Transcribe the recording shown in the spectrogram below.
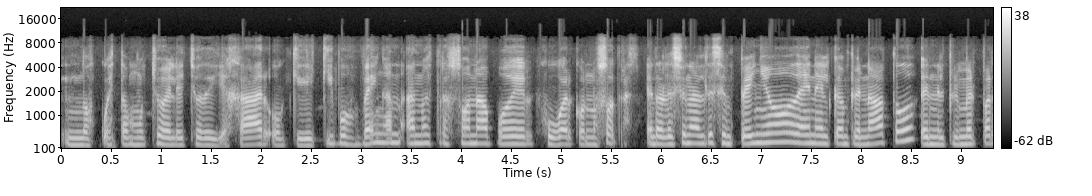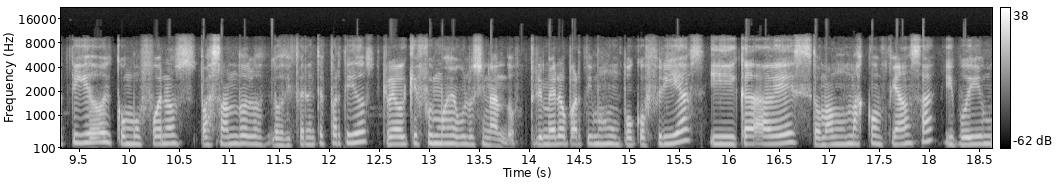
nos cuesta mucho el hecho de viajar o que equipos vengan a nuestra zona a poder jugar con nosotras. En relación al desempeño en el campeonato, en el primer partido y cómo fueron pasando los, los diferentes partidos, creo que fuimos evolucionando. Primero partimos un poco frías y cada vez tomamos más confianza y pudimos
